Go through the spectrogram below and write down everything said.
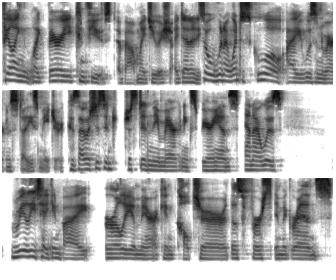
feeling like very confused about my Jewish identity. So when I went to school, I was an American studies major because I was just interested in the American experience. And I was really taken by early American culture, those first immigrants,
